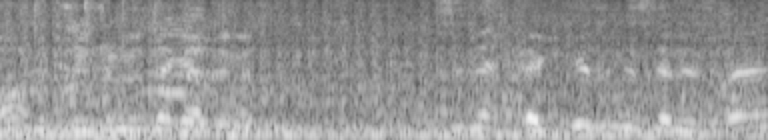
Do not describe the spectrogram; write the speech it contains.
Oh üçüncümüzde geldiniz. Siz de ekiz misiniz be?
